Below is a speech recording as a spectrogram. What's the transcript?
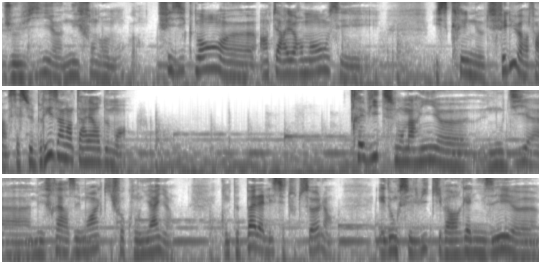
Je vis un effondrement. Quoi. Physiquement, euh, intérieurement, c'est, il se crée une fêlure. Enfin, ça se brise à l'intérieur de moi. Très vite, mon mari euh, nous dit à mes frères et moi qu'il faut qu'on y aille, qu'on ne peut pas la laisser toute seule. Et donc, c'est lui qui va organiser euh,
